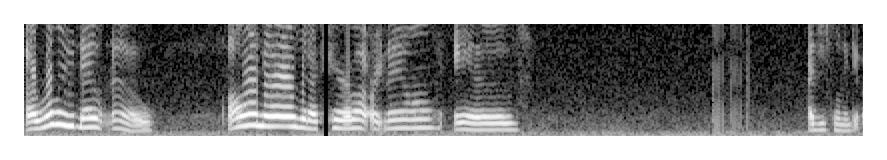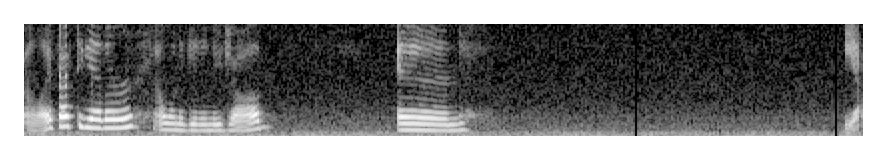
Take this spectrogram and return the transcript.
I really don't know. All I know that I care about right now is I just want to get my life back together. I want to get a new job. And yeah,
